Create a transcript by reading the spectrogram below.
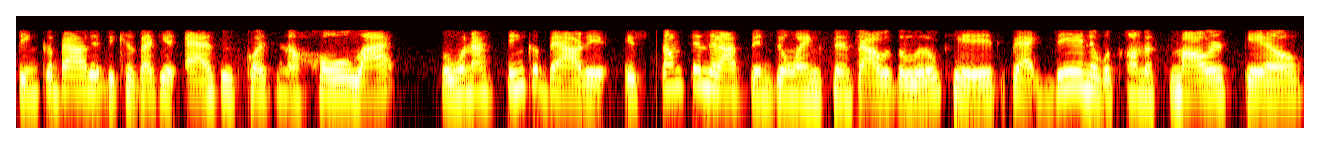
think about it, because I get asked this question a whole lot. But when I think about it, it's something that I've been doing since I was a little kid. Back then, it was on a smaller scale,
